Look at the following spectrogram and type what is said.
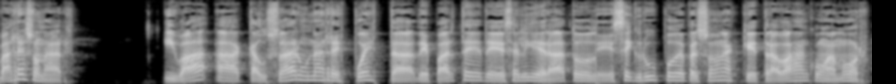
va a resonar y va a causar una respuesta de parte de ese liderato, de ese grupo de personas que trabajan con amor.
